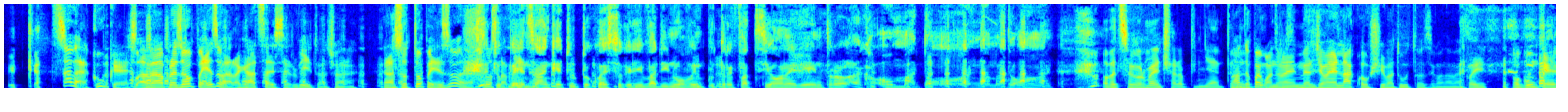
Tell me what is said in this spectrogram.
che cazzo. Vabbè, comunque aveva preso peso, la ragazza è servito, cioè era sottopeso e Tu pensa bene. anche a tutto questo che gli va di nuovo in putrefazione dentro. Oh, madonna, madonna. Ma penso che ormai non c'era più niente. Tanto poi quando immergeva nell'acqua usciva tutto, secondo me. Poi, o comunque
